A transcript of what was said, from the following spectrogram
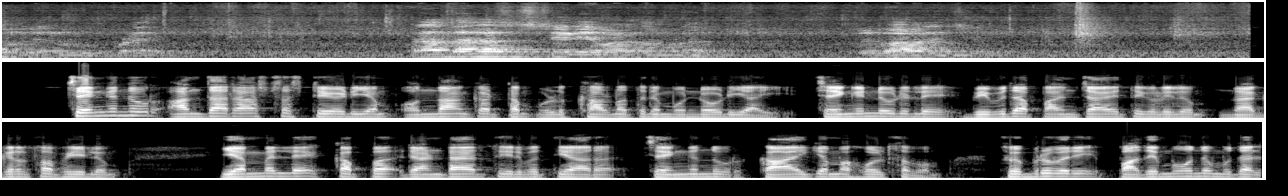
സൗകര്യങ്ങളും ഉൾപ്പെടെ. ഒരു അന്താരാഷ്ട്ര സ്റ്റേഡിയമാണ് നമ്മൾ വിഭാവനം ചെയ്തത്. ചെങ്ങന്നൂർ അന്താരാഷ്ട്ര സ്റ്റേഡിയം ഒന്നാം ഘട്ടം ഉദ്ഘാടനത്തിന് മുന്നോടിയായി ചെങ്ങന്നൂരിലെ വിവിധ പഞ്ചായത്തുകളിലും നഗരസഭയിലും എം എൽ എ കപ്പ് രണ്ടായിരത്തി ഇരുപത്തിയാറ് ചെങ്ങന്നൂർ കായിക മഹോത്സവം ഫെബ്രുവരി പതിമൂന്ന് മുതൽ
